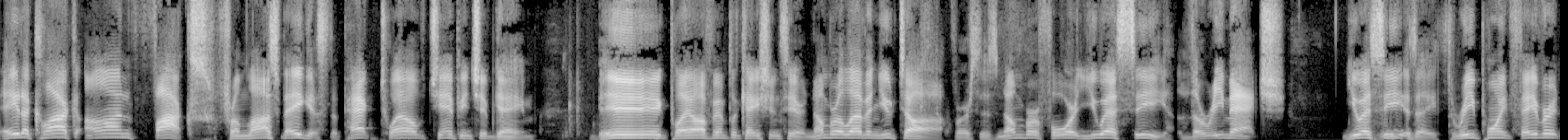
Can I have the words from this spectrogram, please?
Eight o'clock on Fox from Las Vegas, the Pac 12 championship game. Big playoff implications here. Number 11, Utah versus number four, USC, the rematch. USC is a three point favorite.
